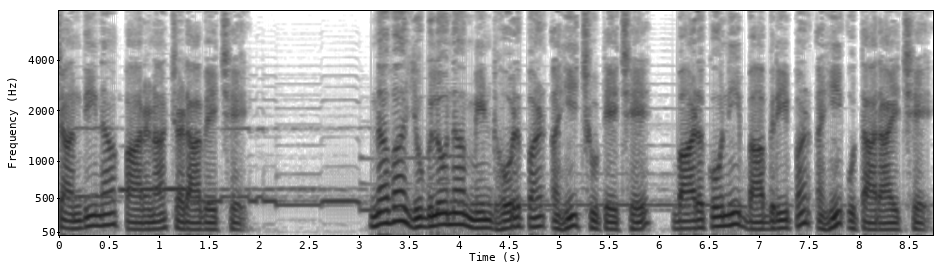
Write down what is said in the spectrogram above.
ચાંદીના પારણા ચડાવે છે. નવા યુગલોના મીંઢોળ પણ અહીં છૂટે છે બાળકોની બાબરી પણ અહીં ઉતારાય છે.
